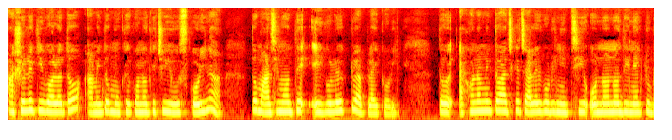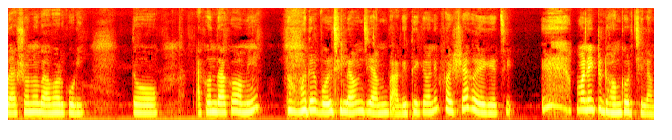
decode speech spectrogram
আসলে কি বলো তো আমি তো মুখে কোনো কিছু ইউজ করি না, তো মাঝে মধ্যে এইগুলো একটু অ্যাপ্লাই করি। তো এখন আমি তো আজকে চালের গুঁড়ি নিচ্ছি, অন্য অন্য দিনে একটু বেসনও ব্যবহার করি। তো এখন দেখো আমি তোমাদের বলছিলাম যে আমি আগে থেকে অনেক ফর্সা হয়ে গেছি। মানে একটু ঢং করছিলাম।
